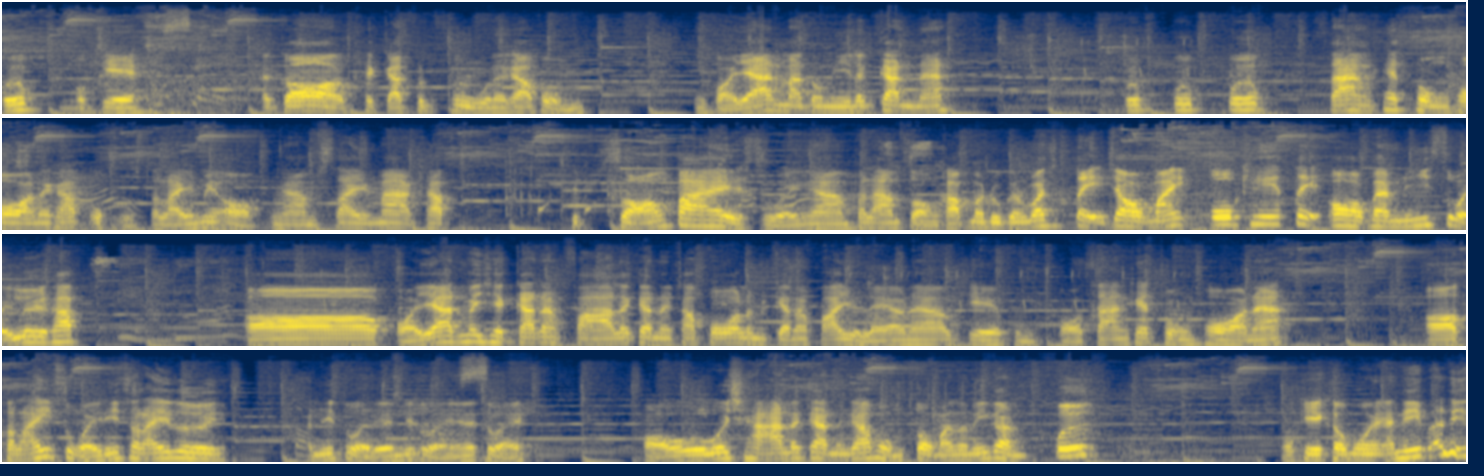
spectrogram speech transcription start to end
ปึ๊บโอเค แล้วก็ใช้การฟื้นฟูนะครับผมผมขออนุญาตมาตรงนี้แล้วกันนะปึ๊บปึ๊บปึ๊บสร้างแค่ธงพอนะครับโอ้โหสไลด์ไม่ออกงามไส้มากครับ12 ไปสวยงามพระราม2ครับมาดูกันว่าจะเตะจะออกไหมโอเค เตะออกแบบนี้สวยเลยครับ เอ่อขออนุญาตไม่ใช้การทางฟ้าแล้วกันนะครับ เพราะว่าเรามีการทางฟ้าอยู่แล้วนะโอเค ผมขอสร้างแค่ธงพอนะเอ่อสไลด์สวยนี่สไลด์เลย อันนี้สวยเลยอันนี้สวยอันนี้สวย ขอโอเวอร์ชาร์จแล้วกันนะครับ ผมตกมาตรงนี้ก่อนปึ๊กโอเคขโมยอันนี้อันนี้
